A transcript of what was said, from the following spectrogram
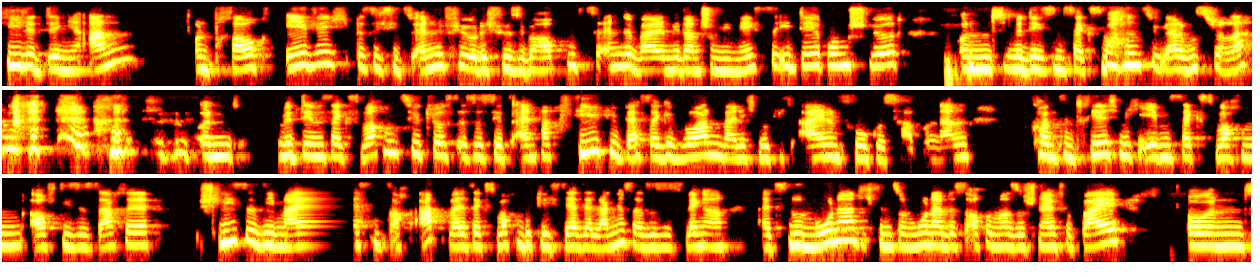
viele Dinge an und brauche ewig, bis ich sie zu Ende führe oder ich führe sie überhaupt nicht zu Ende, weil mir dann schon die nächste Idee rumschwirrt. Und mit diesem sechs Wochen Zyklus, da musst du schon lachen. und mit dem sechs Wochen Zyklus ist es jetzt einfach viel, viel besser geworden, weil ich wirklich einen Fokus habe. Und dann konzentriere ich mich eben sechs Wochen auf diese Sache, schließe sie meistens auch ab, weil sechs Wochen wirklich sehr, sehr lang ist. Also es ist länger als nur ein Monat. Ich finde, so ein Monat ist auch immer so schnell vorbei. Und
